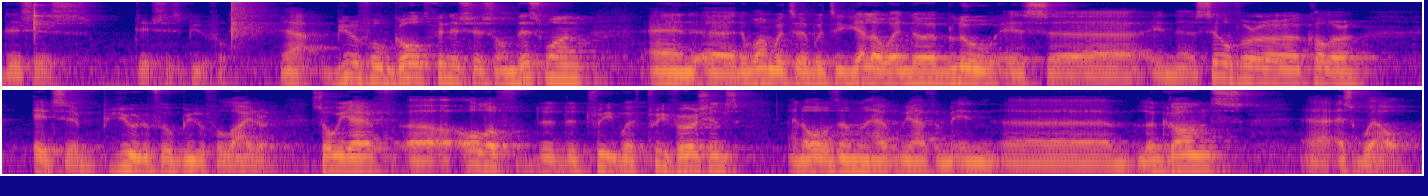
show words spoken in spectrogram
this is this is beautiful. Yeah, beautiful gold finishes on this one, and uh, the one with the, with the yellow and the blue is uh, in silver color. It's a beautiful, beautiful lighter. So we have uh, all of the, the three, have three versions, and all of them have we have them in uh, Legrand's uh, as well.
